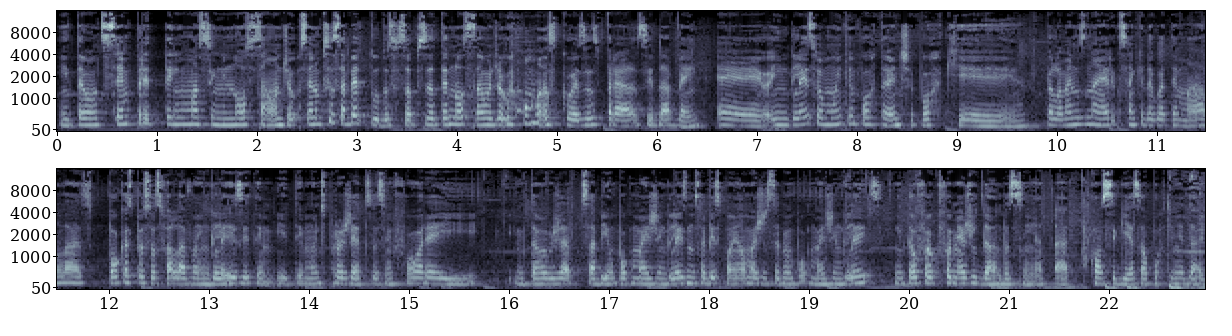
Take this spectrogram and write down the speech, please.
Então eu sempre tenho uma, assim, noção de... Você não precisa saber tudo, você só precisa ter noção de algumas coisas para se dar bem. É, inglês foi muito importante porque, pelo menos na Ericsson aqui da Guatemala, poucas pessoas falavam inglês e tem, e tem muitos projetos assim fora e então eu já sabia um pouco mais de inglês, não sabia espanhol, mas já sabia um pouco mais de inglês. Então foi o que foi me ajudando assim a, a conseguir essa oportunidade.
